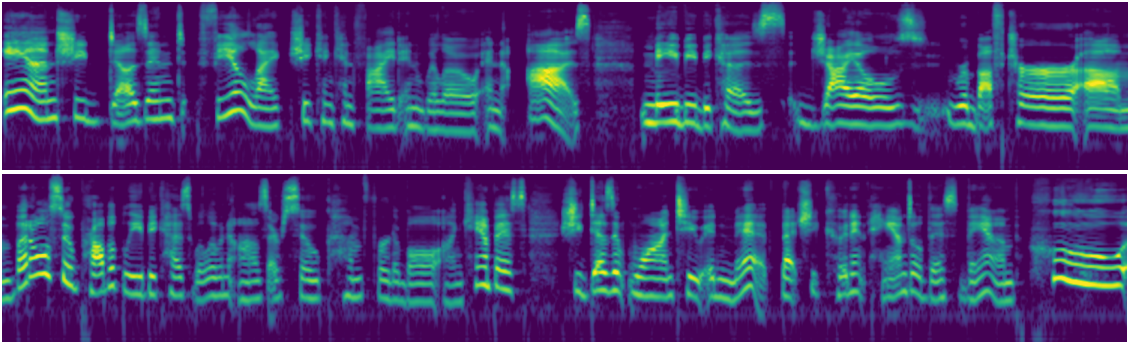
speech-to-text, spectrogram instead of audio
And she doesn't feel like she can confide in Willow and Oz maybe because Giles rebuffed her, um, but also probably because Willow and Oz are so comfortable on campus. She doesn't want to admit that she couldn't handle this vamp who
